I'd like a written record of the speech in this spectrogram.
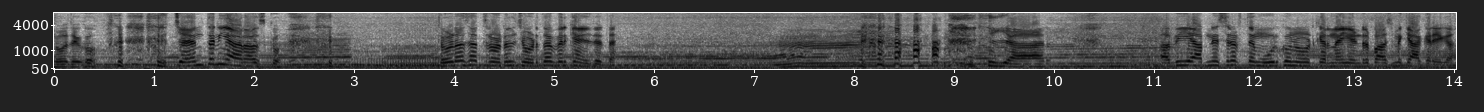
वो देखो, चैन तो नहीं आ रहा उसको। थोड़ा सा थ्रोटल छोड़ता, फिर खींच देता है। यार, अभी आपने सिर्फ़ तैमूर को नोट करना है अंडरपास में क्या करेगा?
